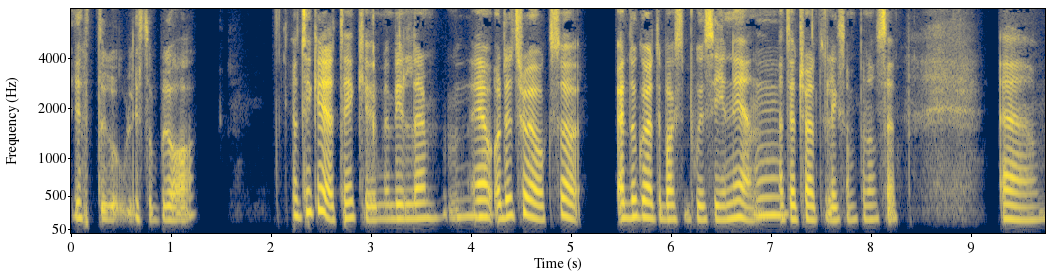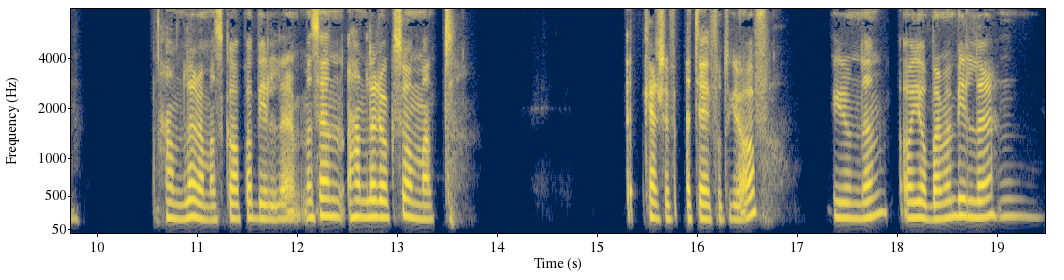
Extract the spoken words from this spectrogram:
Jätteroligt och bra. Jag tycker att det är kul med bilder. Mm. Och det tror jag också. Då går jag tillbaka till poesin igen. Mm. Att jag tror att det liksom på något sätt ehm, handlar om att skapa bilder. Men sen handlar det också om att kanske att jag är fotograf i grunden och jobbar med bilder. Mm.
